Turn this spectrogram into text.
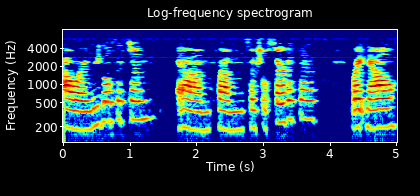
our legal system, um, from social services. Right now,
